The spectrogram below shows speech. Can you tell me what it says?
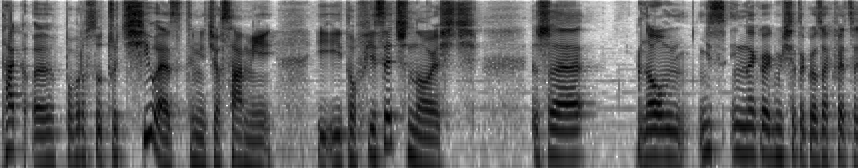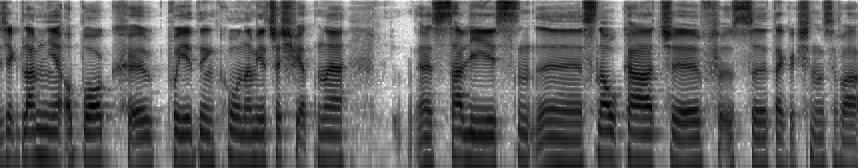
tak e, po prostu czuć siłę z tymi ciosami i, i tą fizyczność, że no nic innego jak mi się tego zachwycać. Jak dla mnie obok e, pojedynku na miecze świetne e, z sali e, Snowka, czy w, z tak jak się nazywa,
